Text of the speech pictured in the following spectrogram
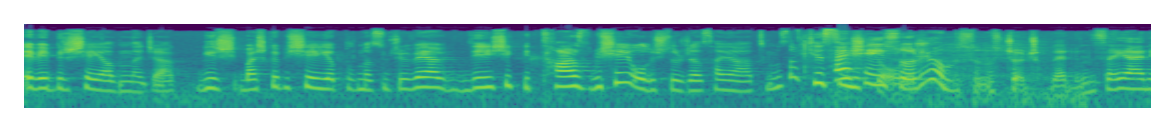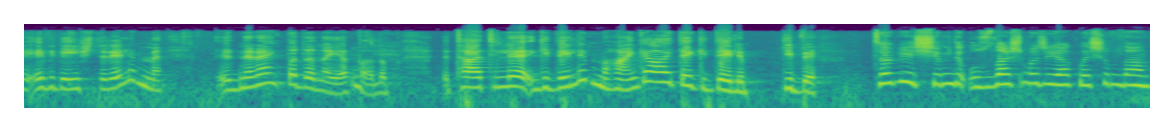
Eve bir şey alınacak, bir başka bir şey yapılması için veya değişik bir tarz bir şey oluşturacağız hayatımızda. Kesinlikle Her şeyi olur. soruyor musunuz çocuklarınıza? Yani evi değiştirelim mi? E, Ne renk badana yapalım? E, Tatile gidelim mi? Hangi ayda gidelim gibi. Tabii şimdi uzlaşmacı yaklaşımdan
